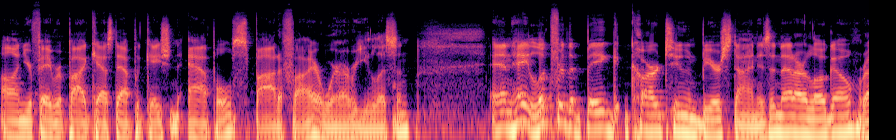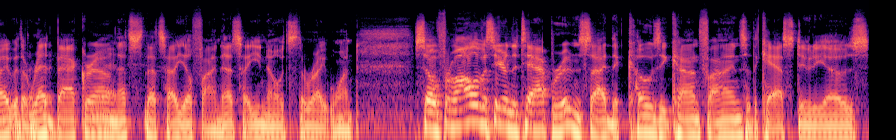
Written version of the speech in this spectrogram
on your favorite podcast application, Apple, Spotify, or wherever you listen. And hey, look for the big cartoon beer stein. Isn't that our logo, right? With a red mm-hmm. background. That's that's how you'll find. it. That's how you know it's the right one. So from all of us here in the tap room inside the cozy confines of the cast studios,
